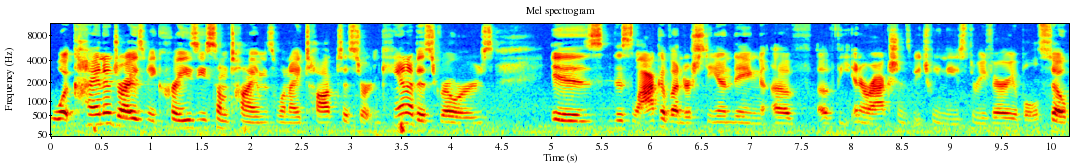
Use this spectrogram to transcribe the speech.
what kind of drives me crazy sometimes when I talk to certain cannabis growers is this lack of understanding of, of the interactions between these three variables. So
